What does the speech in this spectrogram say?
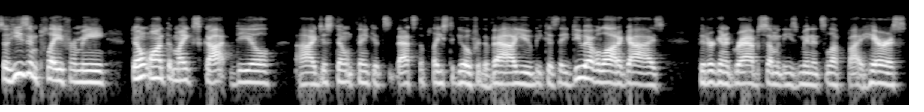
So he's in play for me. Don't want the Mike Scott deal. I just don't think it's that's the place to go for the value because they do have a lot of guys that are going to grab some of these minutes left by Harris,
